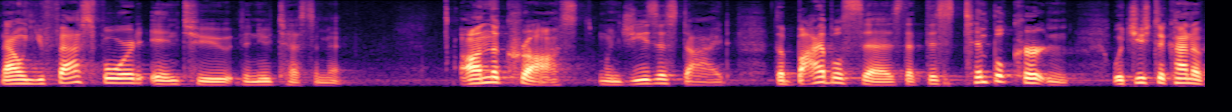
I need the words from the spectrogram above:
Now, when you fast forward into the New Testament, on the cross, when Jesus died, the Bible says that this temple curtain, which used to kind of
